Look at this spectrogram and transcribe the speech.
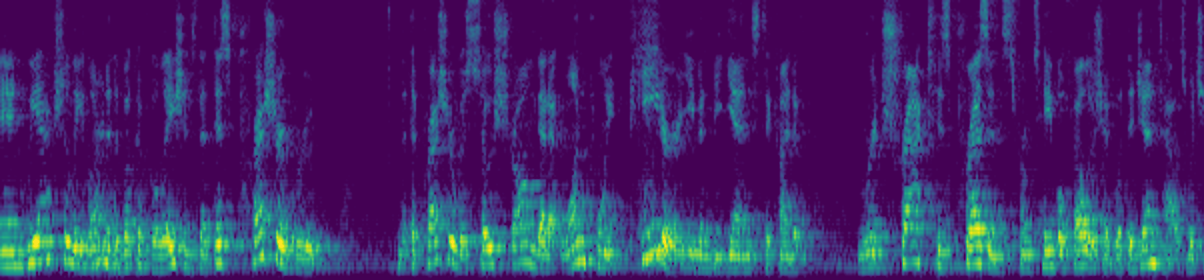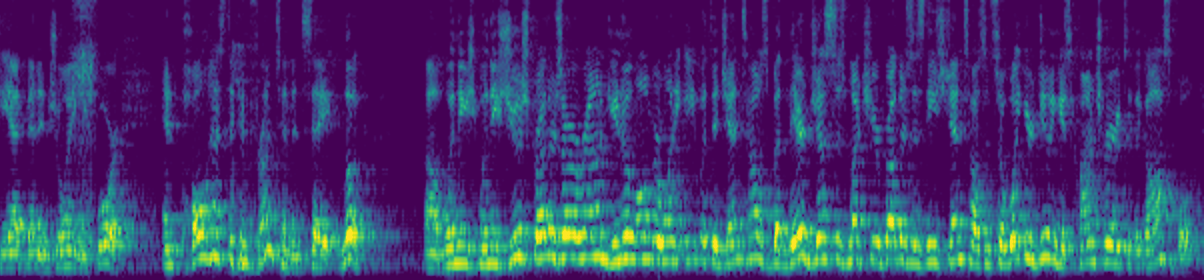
And we actually learn in the book of Galatians that this pressure group, that the pressure was so strong that at one point Peter even begins to kind of retract his presence from table fellowship with the Gentiles, which he had been enjoying before. And Paul has to confront him and say, look, um, when, these, when these Jewish brothers are around, you no longer want to eat with the Gentiles, but they're just as much your brothers as these Gentiles. And so what you're doing is contrary to the gospel.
